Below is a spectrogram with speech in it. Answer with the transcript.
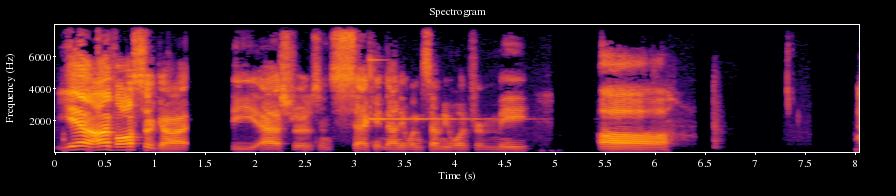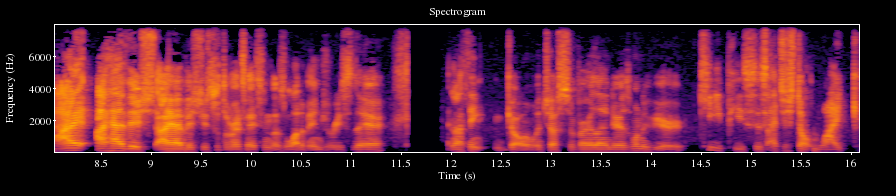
Yeah, I've also got the Astros in second, 91-71 for me. Uh I I have issues I have issues with the rotation. There's a lot of injuries there. And I think going with Justin Verlander is one of your key pieces I just don't like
